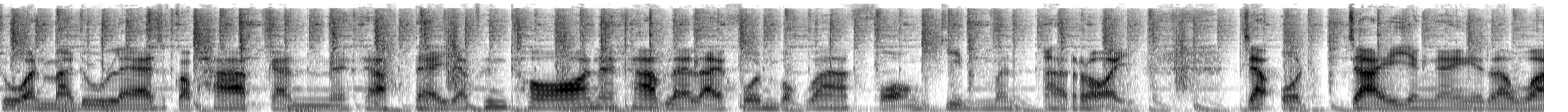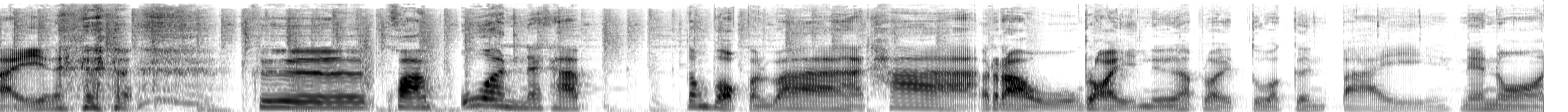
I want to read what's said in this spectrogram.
ชวนมาดูแลสุขภาพกันนะครับ แต่อย่าเพิ่งท้อนะครับ หลายๆ คนบอกว่าของกินมันอร่อย จะอดใจยังไงละไหวนะคือความอ้วนนะครับต้องบอกก่อนว่าถ้าเราปล่อยเนื้อปล่อยตัวเกินไป แน่นอน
